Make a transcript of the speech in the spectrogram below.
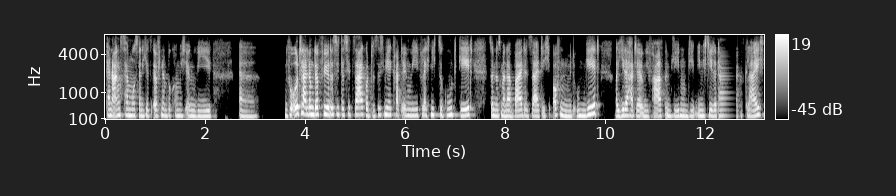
keine Angst haben muss, wenn ich jetzt öffne, bekomme ich irgendwie äh, eine Verurteilung dafür, dass ich das jetzt sage und dass es mir gerade irgendwie vielleicht nicht so gut geht, sondern dass man da beidseitig offen mit umgeht, weil jeder hat ja irgendwie Phasen im Leben und die, nicht jeder Tag ist gleich,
